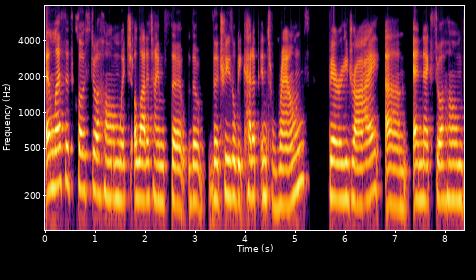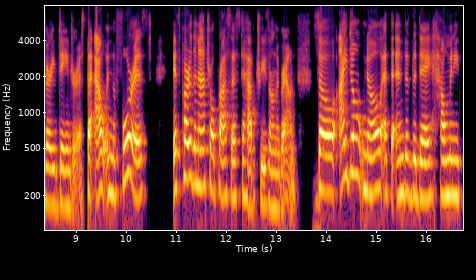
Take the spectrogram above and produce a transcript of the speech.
Unless it's close to a home, which a lot of times the the the trees will be cut up into rounds, very dry, um, and next to a home, very dangerous. But out in the forest, it's part of the natural process to have trees on the ground. So I don't know at the end of the day how many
